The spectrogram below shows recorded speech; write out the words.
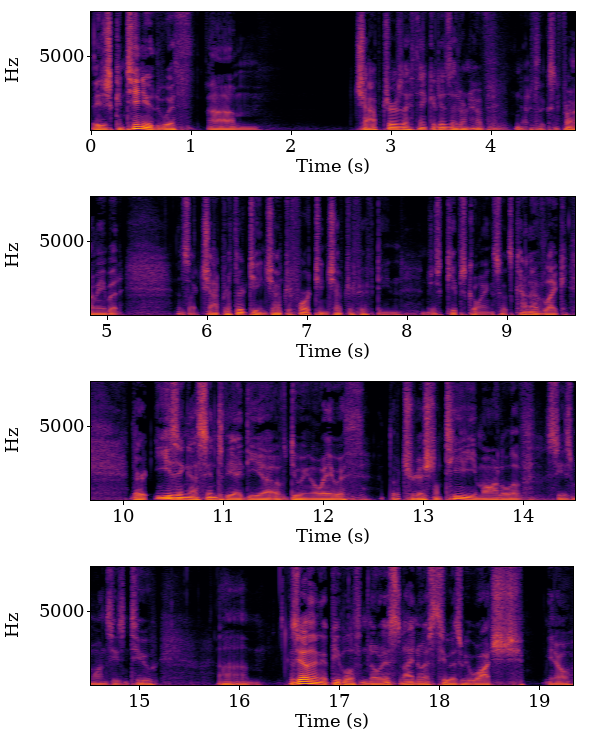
They just continued with um, chapters, I think it is. I don't have Netflix in front of me, but it's like chapter 13, chapter 14, chapter 15, and just keeps going. So it's kind of like they're easing us into the idea of doing away with the traditional TV model of season one, season two. Because um, the other thing that people have noticed, and I noticed too, as we watched, you know,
